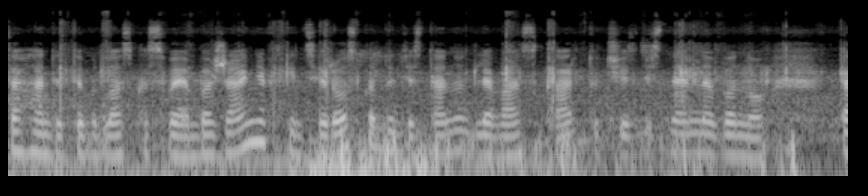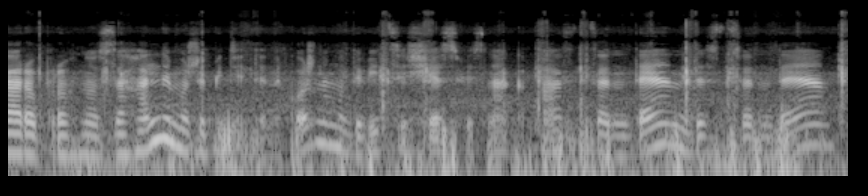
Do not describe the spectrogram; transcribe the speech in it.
Загадуйте, будь ласка, своє бажання. В кінці розкладу дістану для вас карту, чи здійсненне воно. Таро прогноз загальний може підійти не кожному. Дивіться ще свій знак асцендент, десцендент.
